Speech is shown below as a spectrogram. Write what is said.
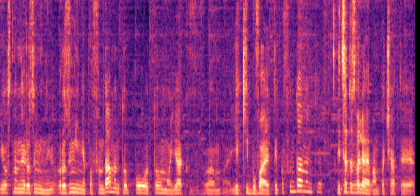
і основне розуміння, розуміння по фундаменту, по тому, як в- ем, які бувають типи фундаментів. І це дозволяє вам почати е,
